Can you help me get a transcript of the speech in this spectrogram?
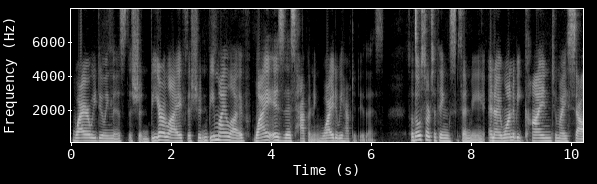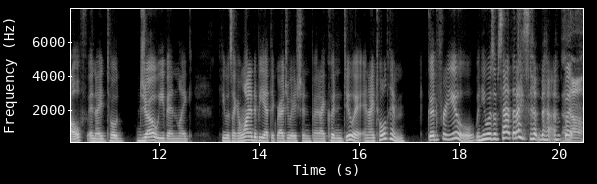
Why are we doing this? This shouldn't be our life. This shouldn't be my life. Why is this happening? Why do we have to do this? So those sorts of things send me. And I want to be kind to myself. And I told Joe even like he was like, I wanted to be at the graduation, but I couldn't do it. And I told him, Good for you. And he was upset that I said that. But I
